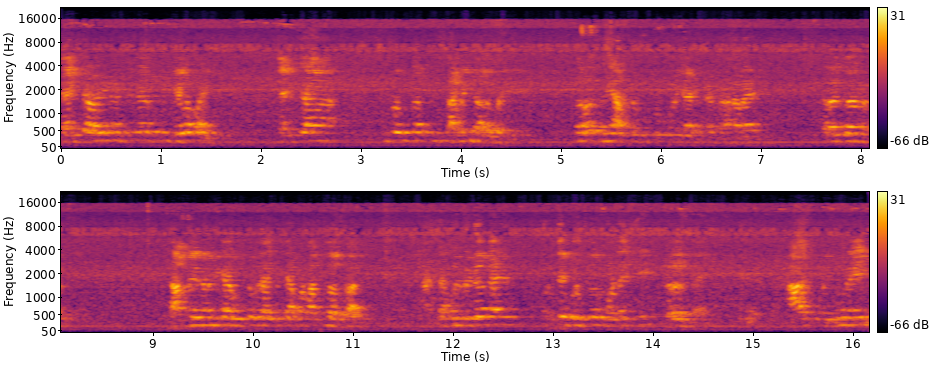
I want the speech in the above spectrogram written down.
त्यांच्या अडीनडीला तुम्ही गेलं पाहिजे. त्यांच्या सुखदुःखात तुम्ही सामील झालं पाहिजे. तरच हे आपलं कुटुंब या ठिकाणी राहणार आहे. खरं तर आपल्याला मी काय उत्तर द्यायचं ते आपण आपलं असाल आणि त्यामुळे वेगळं काय प्रत्येक गोष्टीवर बोलायची गरज नाही. आज वैभव नाही.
